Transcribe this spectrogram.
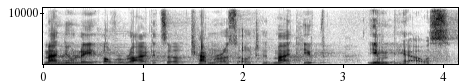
manually override the camera's automatic impulse.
